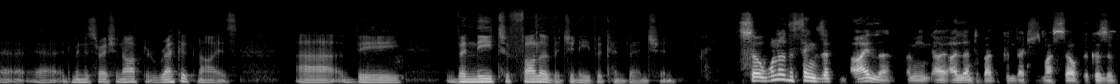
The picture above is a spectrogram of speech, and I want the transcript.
uh, administration after, recognize the the need to follow the Geneva Convention? So one of the things that I learned, I mean, I, I learned about the conventions myself because of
